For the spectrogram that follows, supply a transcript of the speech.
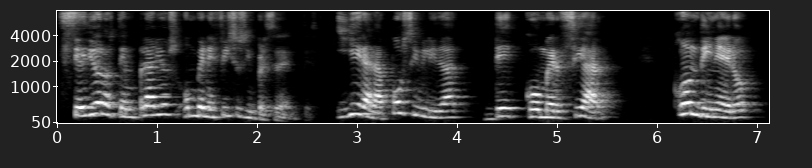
se dio a los templarios un beneficio sin precedentes, y era la posibilidad de comerciar con dinero,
